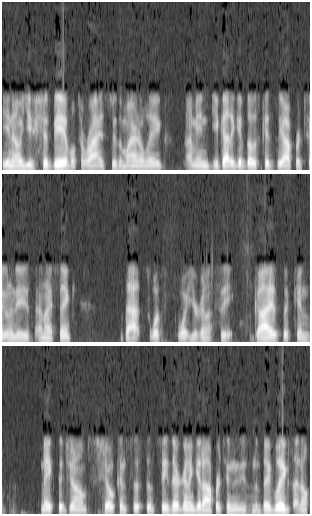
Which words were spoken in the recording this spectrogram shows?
you know you should be able to rise through the minor leagues, I mean you got to give those kids the opportunities, and I think that's what's what you're going to see. Guys that can make the jumps, show consistency, they're going to get opportunities in the big leagues. I don't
